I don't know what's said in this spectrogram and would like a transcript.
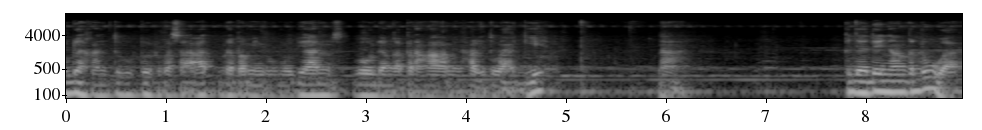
Udah kan tuh beberapa saat beberapa minggu kemudian gue udah nggak pernah ngalamin hal itu lagi. Nah kejadian yang kedua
